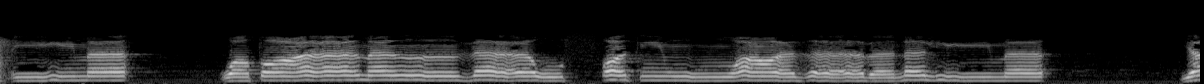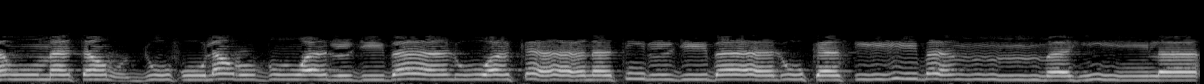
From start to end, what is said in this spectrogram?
وجحيما وطعاما ذا غصة وعذابا أليما يوم ترجف الأرض والجبال وكانت الجبال كثيبا مهيلا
